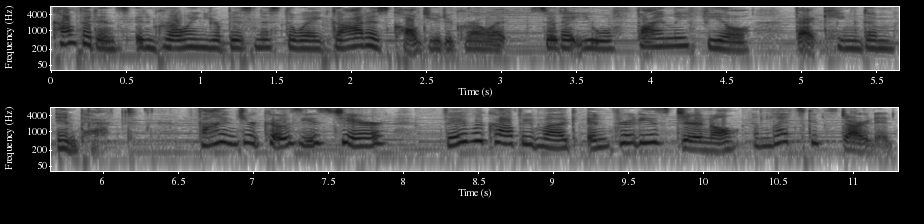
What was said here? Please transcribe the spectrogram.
confidence in growing your business the way God has called you to grow it so that you will finally feel that kingdom impact. Find your coziest chair, favorite coffee mug, and prettiest journal, and let's get started.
